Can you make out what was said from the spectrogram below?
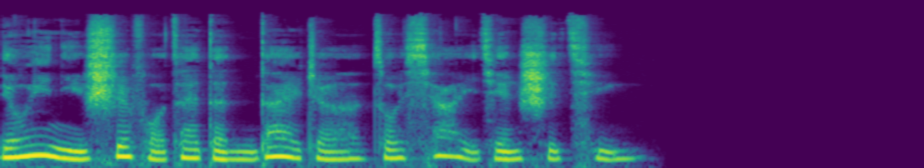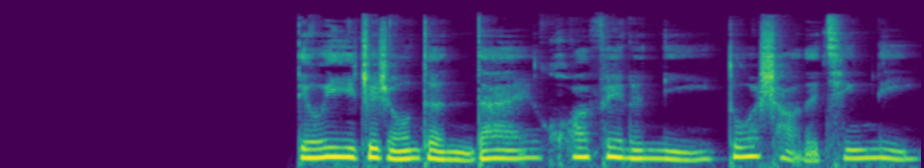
留意你是否在等待着做下一件事情，留意这种等待花费了你多少的精力。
